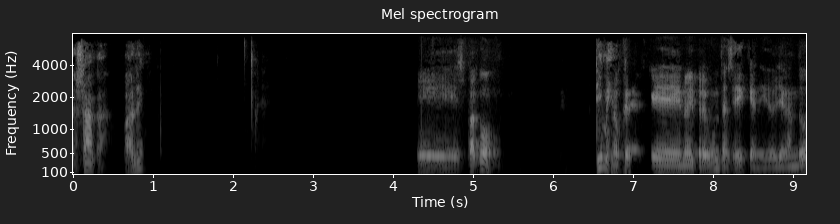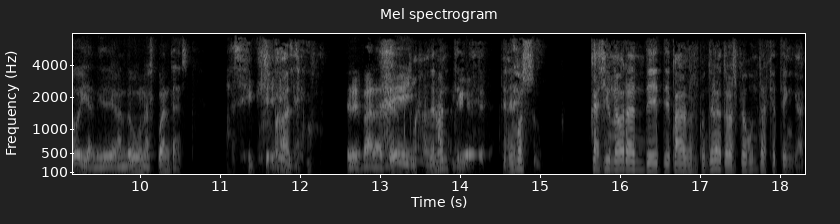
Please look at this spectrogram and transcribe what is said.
os haga, ¿vale? Pues, Paco. Dime. No crees que no hay preguntas, ¿eh? que han ido llegando y han ido llegando unas cuantas. Así que vale. prepárate y. Pues adelante. Tenemos casi una hora de, para responder a todas las preguntas que tengan.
